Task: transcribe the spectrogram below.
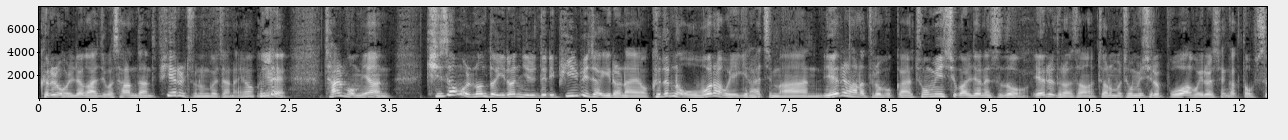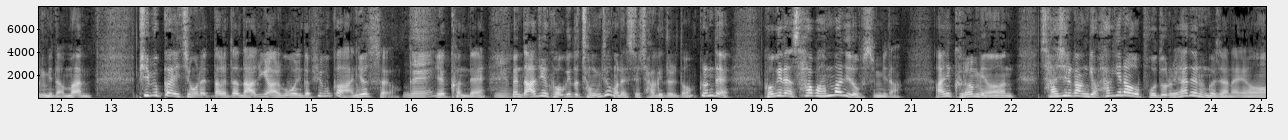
글을 올려가지고 사람들한테 피해를 주는 거잖아요. 근데 예. 잘 보면 기성 언론도 이런 일들이 비일비재하게 일어나요. 그들은 오보라고 얘기를 하지만 예를 하나 들어볼까요? 조민 씨 관련해서도 예를 들어서 저는 뭐 조민 씨를 보호하고 이럴 생각도 없습니다만 피부과에 지원했다 그랬다 나중에 알고 보니까 피부과 아니었어요. 네. 예컨대. 예. 나중에 거기도 정정을 했어요. 자기들도. 그런데 거기에 대한 사과 한 마디도 없습니다. 아니 그러면 사실관계 확인하고 보도를 해야 되는 거잖아요.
